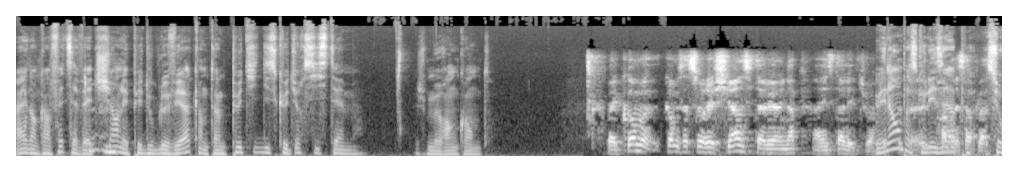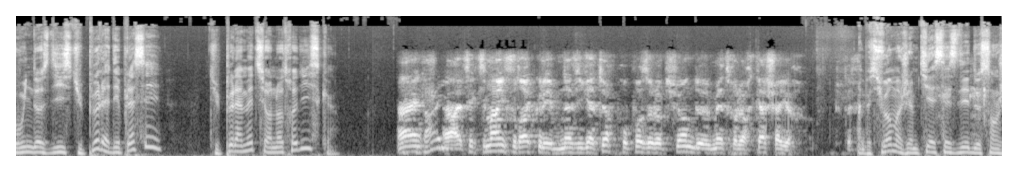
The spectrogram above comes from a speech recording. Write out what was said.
Ouais, donc en fait, ça va être chiant les PWA quand un petit disque dur système. Je me rends compte. Ouais, comme, comme ça serait chiant si tu avais une app à installer, tu vois. Mais non, parce que elle les apps place. sur Windows 10, tu peux la déplacer. Tu peux la mettre sur un autre disque. Ouais. Alors, effectivement, il faudra que les navigateurs proposent l'option de mettre leur cache ailleurs. Tout à fait. Ah bah tu vois, moi j'ai un petit SSD de 100 Go.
